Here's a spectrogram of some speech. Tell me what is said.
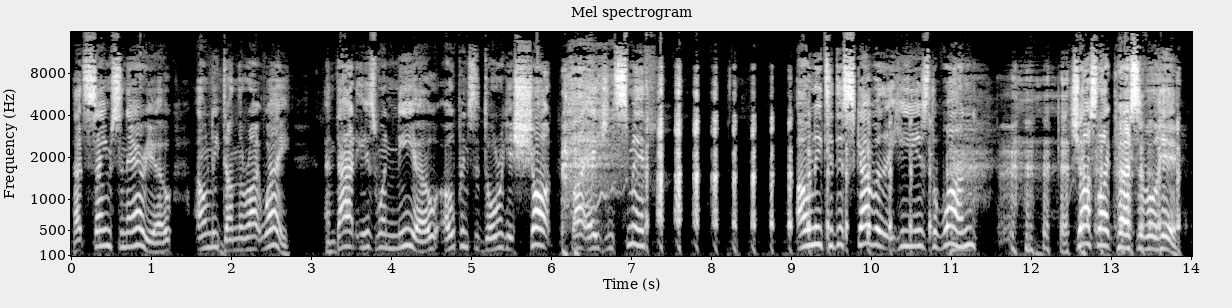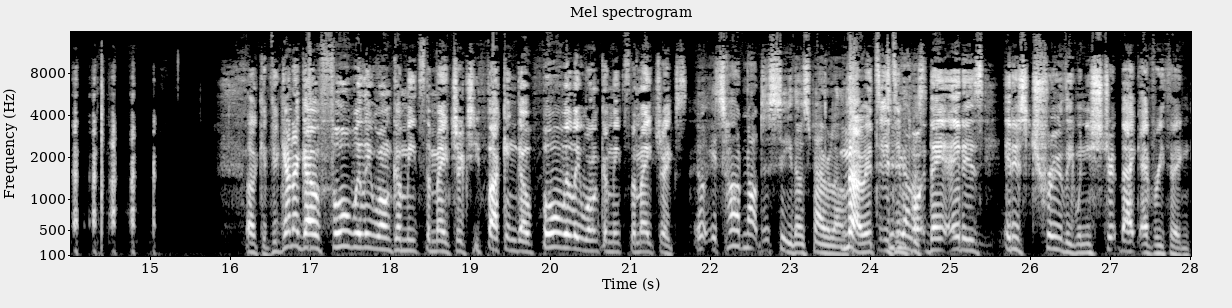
that same scenario, only done the right way. And that is when Neo opens the door and gets shot by Agent Smith, only to discover that he is the one, just like Percival here. Look, if you're gonna go full Willy Wonka meets the Matrix, you fucking go full Willy Wonka meets the Matrix. It's hard not to see those parallels. No, it's it's important. It is it is truly when you strip back everything,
